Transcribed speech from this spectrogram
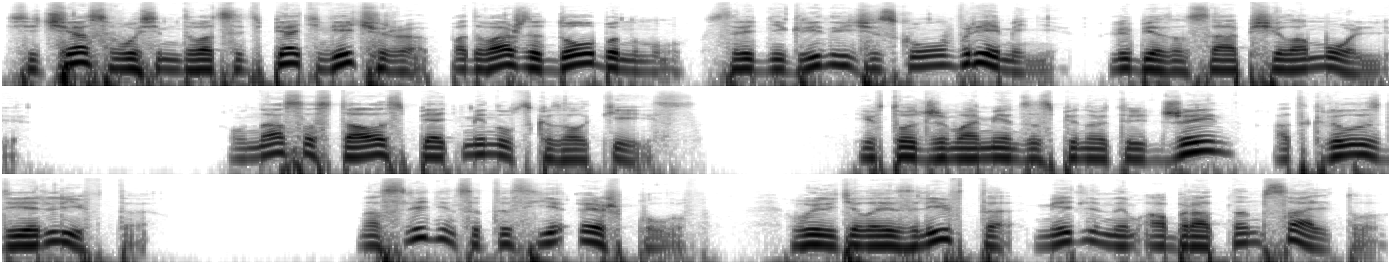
Сейчас 8.25 вечера по дважды долбанному среднегринвическому времени, любезно сообщила Молли. У нас осталось пять минут, сказал Кейс. И в тот же момент за спиной Три Джейн открылась дверь лифта. Наследница Тесье Эшпулов вылетела из лифта медленным обратным сальто.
